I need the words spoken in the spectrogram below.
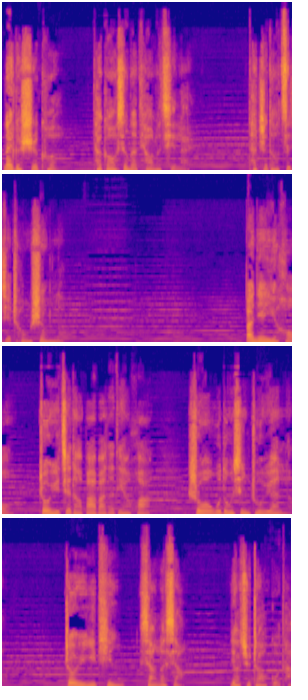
那个时刻，他高兴地跳了起来，他知道自己重生了。半年以后，周玉接到爸爸的电话，说吴东兴住院了。周玉一听，想了想，要去照顾他。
